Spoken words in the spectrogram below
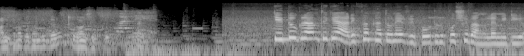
আনখানা প্রধান বিদ্যালয়ের প্রধান শিক্ষক। কেতুগ্রাম থেকে আরিফা খাতুনের রিপোর্ট রূপসী বাংলা মিডিয়া।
